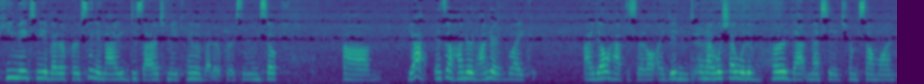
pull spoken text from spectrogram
he makes me a better person, and I desire to make him a better person. And so, um, yeah, it's a hundred hundred. Like, I don't have to settle. I didn't, and I wish I would have heard that message from someone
